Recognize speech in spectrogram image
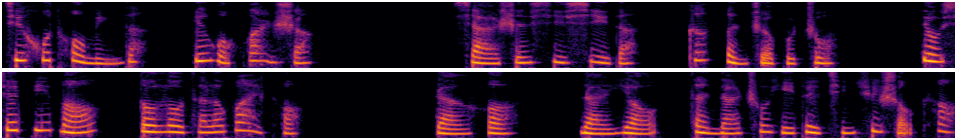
几乎透明的，给我换上，下身细细的。根本遮不住，有些鼻毛都露在了外头。然后，男友再拿出一对情趣手铐，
